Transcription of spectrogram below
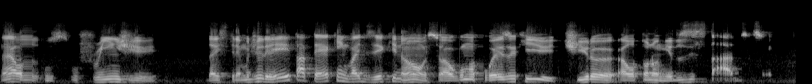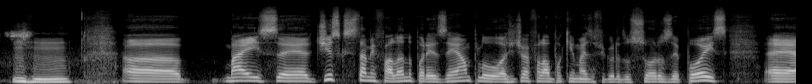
né? O, o, o fringe da extrema-direita até quem vai dizer que não, isso é alguma coisa que tira a autonomia dos estados. Assim. Uhum. Uh, mas é, disso que você está me falando, por exemplo, a gente vai falar um pouquinho mais da figura dos Soros depois. É,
